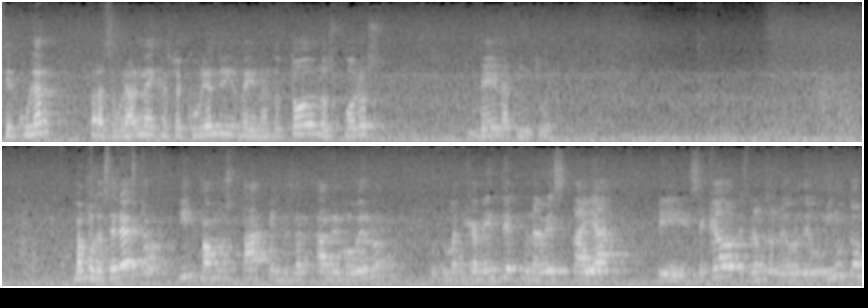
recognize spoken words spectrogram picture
circular para asegurarme de que estoy cubriendo y rellenando todos los poros de la pintura. Vamos a hacer esto y vamos a empezar a removerlo automáticamente una vez haya eh, secado. Esperamos alrededor de un minuto.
